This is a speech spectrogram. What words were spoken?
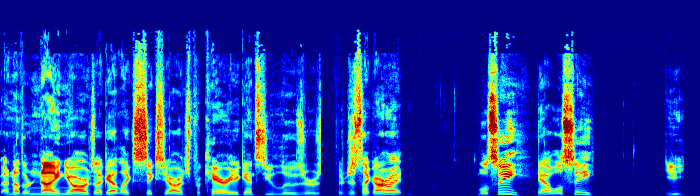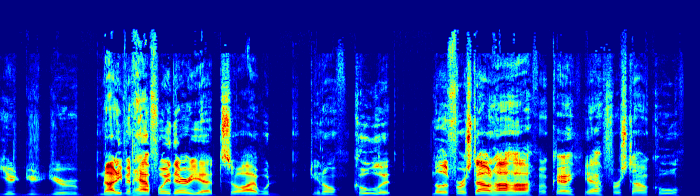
another nine yards. I got like six yards per carry against you losers. They're just like, all right, we'll see. Yeah, we'll see. You, you're, you're not even halfway there yet, so I would, you know, cool it. Another first down, haha. Okay, yeah, first down, cool.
